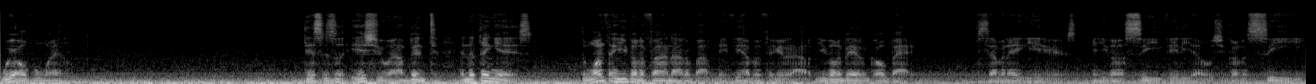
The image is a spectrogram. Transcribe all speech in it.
we're overwhelmed. This is an issue. I've been, and the thing is, the one thing you're going to find out about me, if you haven't figured it out, you're going to be able to go back seven, eight years, and you're going to see videos. You're going to see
